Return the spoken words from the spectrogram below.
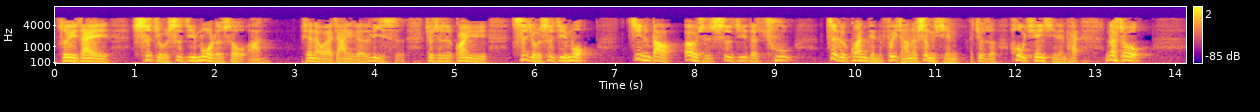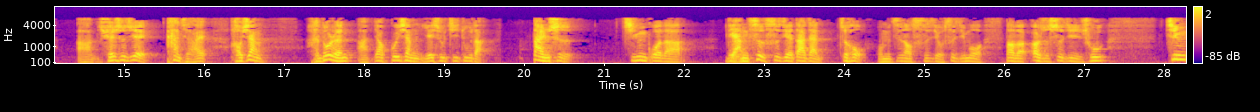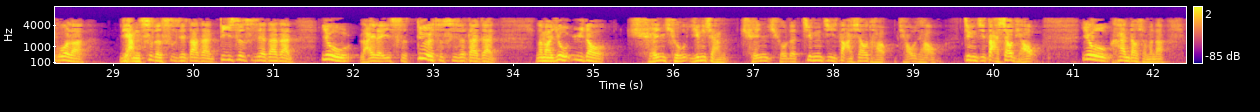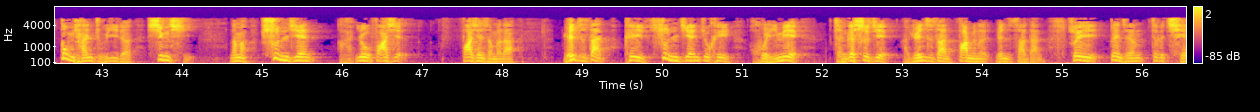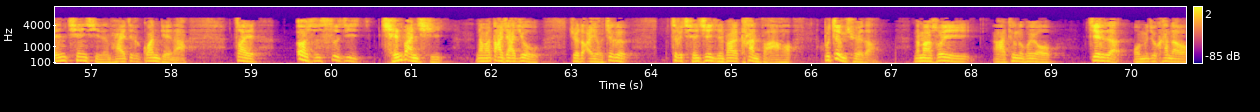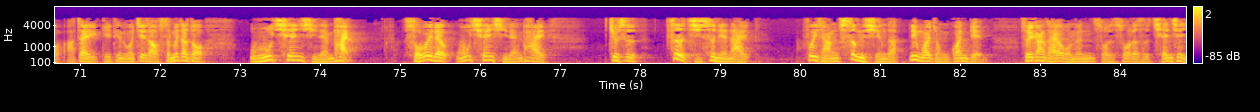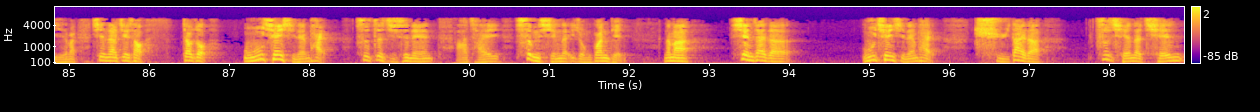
所以在十九世纪末的时候啊，现在我要讲一个历史，就是关于十九世纪末进到二十世纪的初，这个观点非常的盛行，就是后千禧年派。那时候啊，全世界看起来好像很多人啊要归向耶稣基督的，但是经过了。两次世界大战之后，我们知道十九世纪末到了二十世纪初，经过了两次的世界大战，第一次世界大战又来了一次，第二次世界大战，那么又遇到全球影响全球的经济大萧条，条条经济大萧条，又看到什么呢？共产主义的兴起，那么瞬间啊，又发现发现什么呢？原子弹可以瞬间就可以毁灭整个世界啊！原子弹发明了原子炸弹，所以变成这个前千禧年派这个观点啊，在二十世纪前半期，那么大家就觉得，哎呦，这个这个前千禧年派的看法哈不正确的。那么所以啊，听众朋友，接着我们就看到啊，再给听众朋友介绍什么叫做无千禧年派。所谓的无千禧年派，就是。这几十年来非常盛行的另外一种观点，所以刚才我们所说的是前千禧年派，现在介绍叫做无千禧年派，是这几十年啊才盛行的一种观点。那么现在的无千禧年派取代了之前的前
